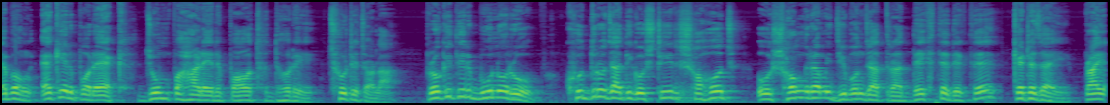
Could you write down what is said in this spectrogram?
এবং একের পর এক জুম পাহাড়ের পথ ধরে ছুটে চলা। প্রকৃতির বুনো রূপ, ক্ষুদ্র জাতিগোষ্ঠীর সহজ ও সংগ্রামী জীবনযাত্রা দেখতে দেখতে কেটে যায় প্রায়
